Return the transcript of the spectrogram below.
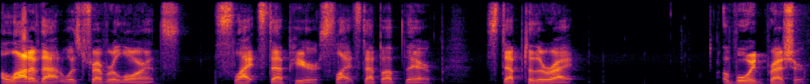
A lot of that was Trevor Lawrence. Slight step here, slight step up there, step to the right. Avoid pressure.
